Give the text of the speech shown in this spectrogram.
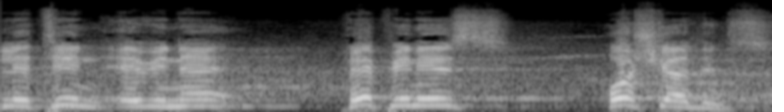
milletin evine hepiniz hoş geldiniz.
